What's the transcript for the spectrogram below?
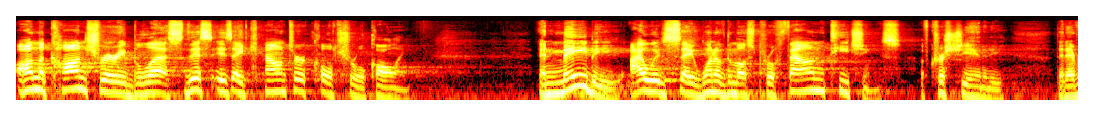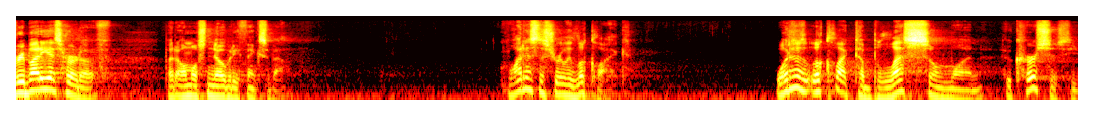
On the contrary, bless. This is a countercultural calling. And maybe I would say one of the most profound teachings of Christianity that everybody has heard of, but almost nobody thinks about what does this really look like? What does it look like to bless someone who curses you?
